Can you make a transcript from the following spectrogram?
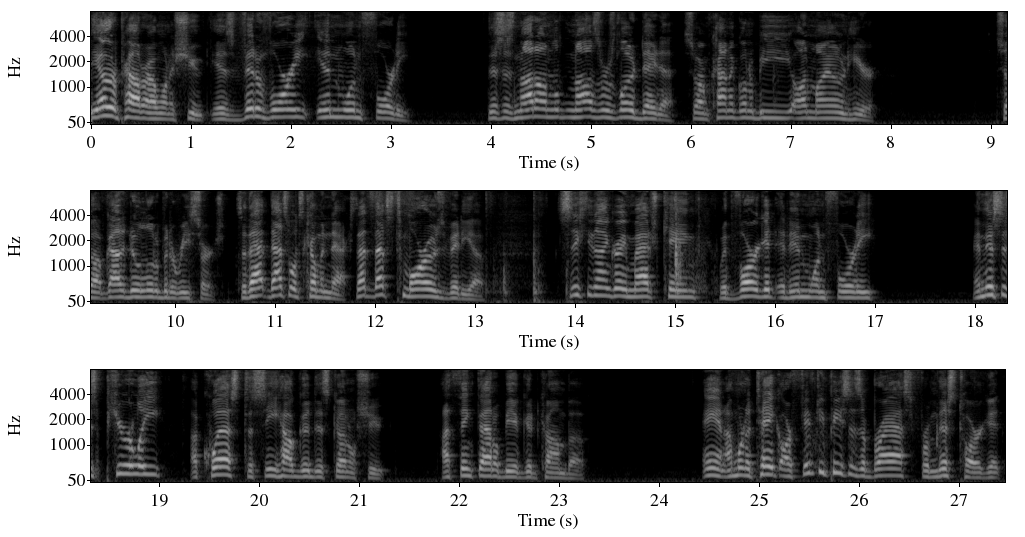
The other powder I want to shoot is Vihtavuori N140. This is not on Nosler's load data, so I'm kind of going to be on my own here. So I've got to do a little bit of research. So that, that's what's coming next. That, that's tomorrow's video. 69 grain Match King with Varget at N140. And this is purely a quest to see how good this gun will shoot. I think that'll be a good combo. And I'm going to take our 50 pieces of brass from this target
